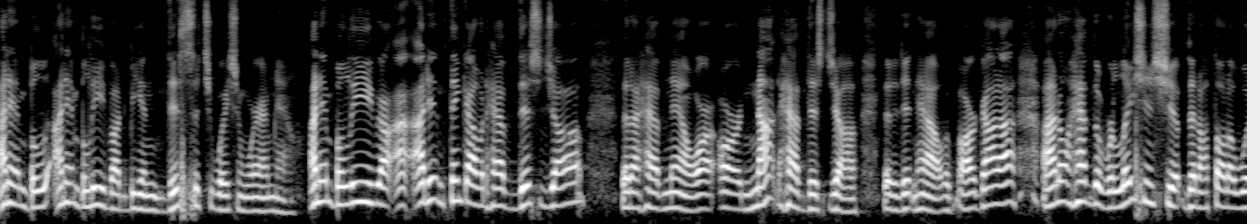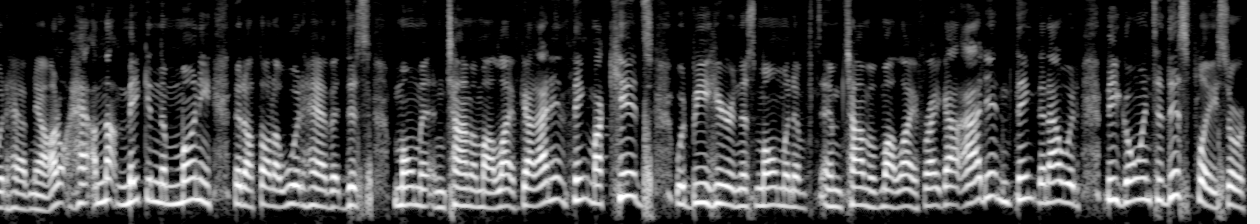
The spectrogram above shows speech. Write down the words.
I didn't, be- I didn't believe I'd be in this situation where I'm now. I didn't believe, I, I didn't think I would have this job that I have now, or, or not have this job that I didn't have. Or God, I, I don't have the relationship that I thought I would have now. I don't have, I'm not making the money that I thought I would have at this moment in time of my life. God, I didn't think my kids would be here in this moment of in time of my life, right? God, I didn't think that I would be going to this place or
